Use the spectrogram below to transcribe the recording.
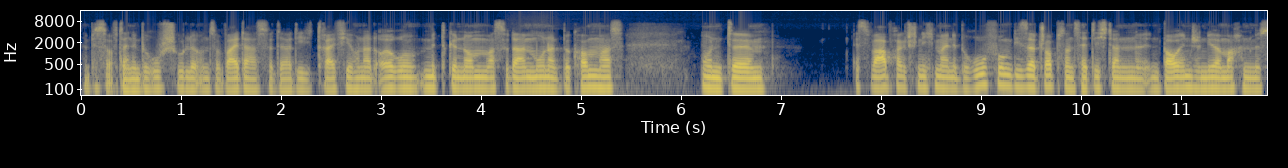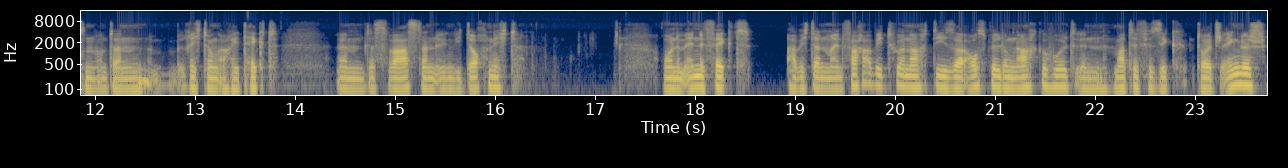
dann bist du auf deine Berufsschule und so weiter, hast du da die 300, 400 Euro mitgenommen, was du da im Monat bekommen hast. Und ähm, es war praktisch nicht meine Berufung, dieser Job, sonst hätte ich dann einen Bauingenieur machen müssen und dann Richtung Architekt. Ähm, das war es dann irgendwie doch nicht. Und im Endeffekt habe ich dann mein Fachabitur nach dieser Ausbildung nachgeholt in Mathe, Physik, Deutsch, Englisch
